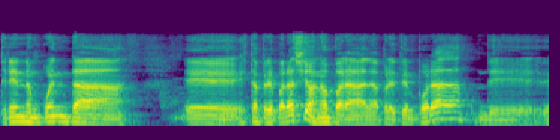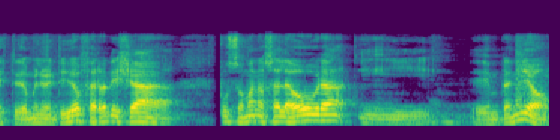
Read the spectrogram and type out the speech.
teniendo en cuenta eh, esta preparación para la pretemporada de, este 2022, Ferrari ya puso manos a la obra y emprendió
